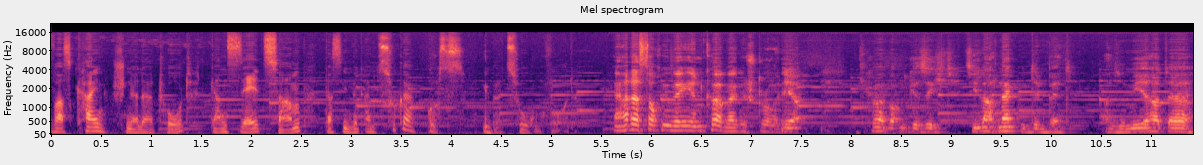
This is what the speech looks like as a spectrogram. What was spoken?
war es kein schneller Tod. Ganz seltsam, dass sie mit einem Zuckerguss überzogen wurde. Er hat das doch über ihren Körper gestreut. Ja, Körper und Gesicht. Sie lag nackend im Bett. Also mir hat der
